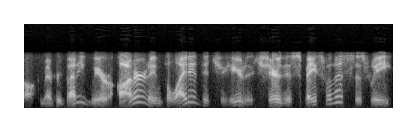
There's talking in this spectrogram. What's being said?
Welcome, everybody. We are honored and delighted that you're here to share this space with us as we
